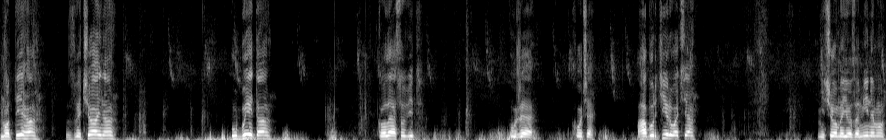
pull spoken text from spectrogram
Мотига звичайна, убита, колесо від уже хоче габуртіруватися. Нічого ми його замінимо.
